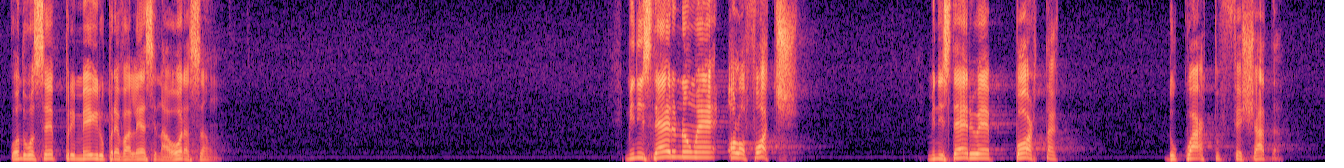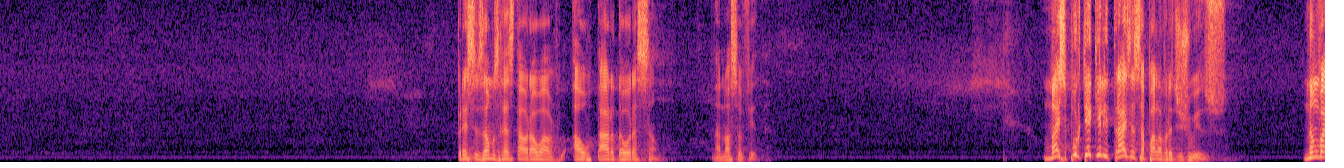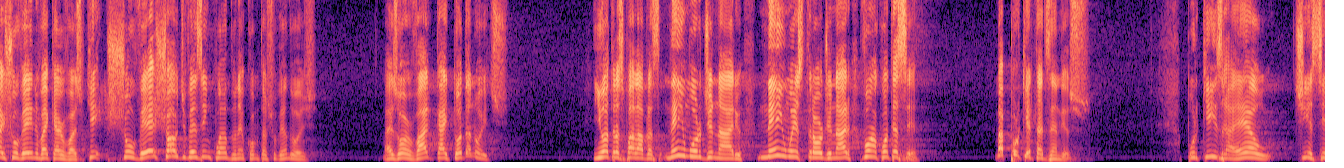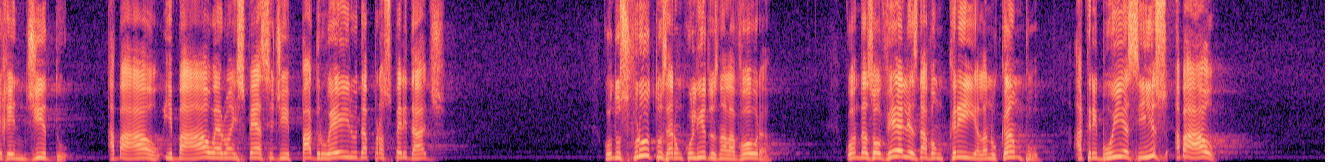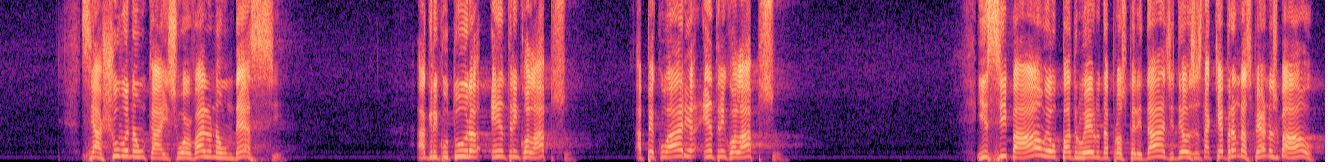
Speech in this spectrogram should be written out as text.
quando você primeiro prevalece na oração. Ministério não é holofote, ministério é porta do quarto fechada. Precisamos restaurar o altar da oração na nossa vida. Mas por que, que ele traz essa palavra de juízo? Não vai chover e não vai cair voz, porque chover chove de vez em quando, né? Como está chovendo hoje. Mas o orvalho cai toda noite. Em outras palavras, nem um ordinário, nem um extraordinário vão acontecer. Mas por que está dizendo isso? Porque Israel tinha se rendido a Baal, e Baal era uma espécie de padroeiro da prosperidade. Quando os frutos eram colhidos na lavoura, quando as ovelhas davam cria lá no campo, atribuía-se isso a Baal. Se a chuva não cai, se o orvalho não desce, a agricultura entra em colapso, a pecuária entra em colapso. E se Baal é o padroeiro da prosperidade, Deus está quebrando as pernas de Baal.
